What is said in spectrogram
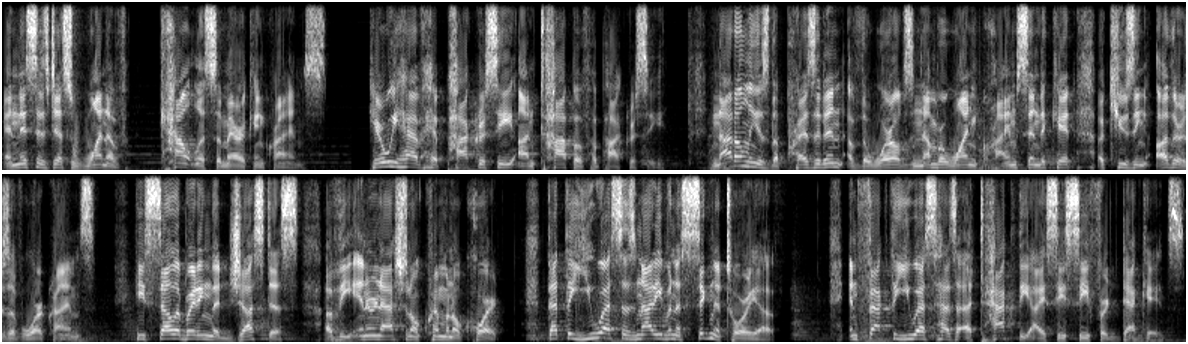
And this is just one of countless American crimes. Here we have hypocrisy on top of hypocrisy. Not only is the president of the world's number one crime syndicate accusing others of war crimes, He's celebrating the justice of the International Criminal Court that the US is not even a signatory of. In fact, the US has attacked the ICC for decades.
